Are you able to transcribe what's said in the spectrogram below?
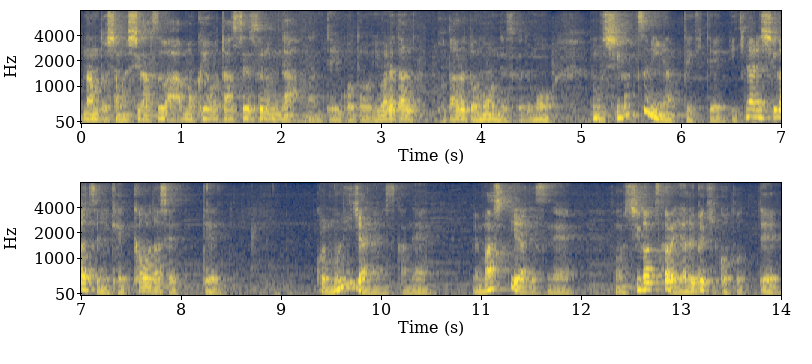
何としても4月は目標を達成するんだなんていうことを言われたことあると思うんですけどもでも4月にやってきていきなり4月に結果を出せってこれ無理じゃないですかね。ましてやですねその4月からやるべきことって、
